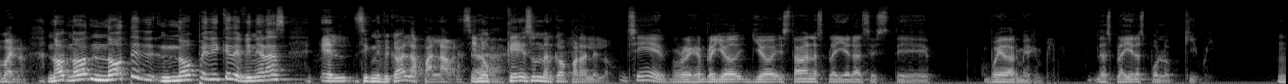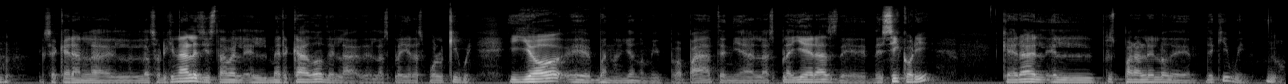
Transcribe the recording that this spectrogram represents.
bueno, no, no, no te no pedí que definieras el significado de la palabra, sino Ajá. qué es un mercado paralelo. sí por ejemplo yo yo estaba en las playeras este voy a dar mi ejemplo las playeras polo kiwi o sea que eran la- el- las originales y estaba el, el mercado de, la, de las playeras polo kiwi y yo eh, bueno yo no mi papá tenía las playeras de, de Sicori que era el, el, pues, paralelo de, de kiwi No.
